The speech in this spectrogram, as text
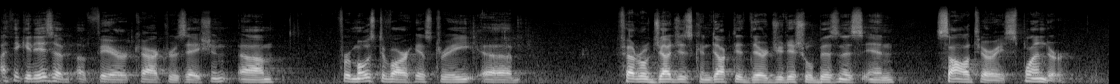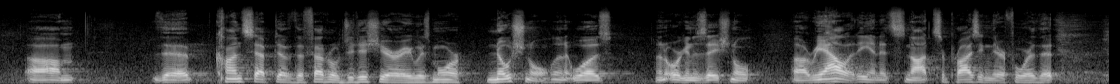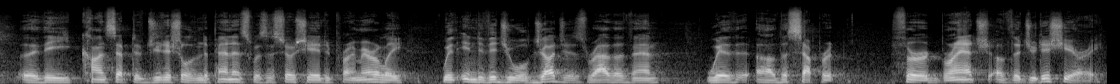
I think it is a, a fair characterization. Um, for most of our history, uh, federal judges conducted their judicial business in solitary splendor. Um, the concept of the federal judiciary was more notional than it was an organizational uh, reality, and it's not surprising, therefore, that the concept of judicial independence was associated primarily with individual judges rather than with uh, the separate third branch of the judiciary.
